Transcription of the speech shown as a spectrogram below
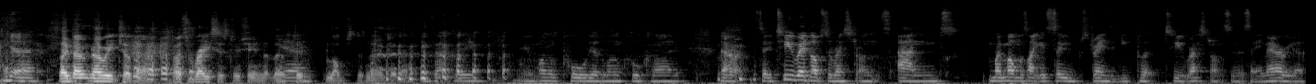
Yeah. They don't know each other. That's racist to assume that those Yeah. two lobsters know each other. exactly. One was Paul, the other one was called Clive. No, right. So two Red Lobster restaurants, and my mum was like, "It's so strange that you'd put two restaurants in the same area."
